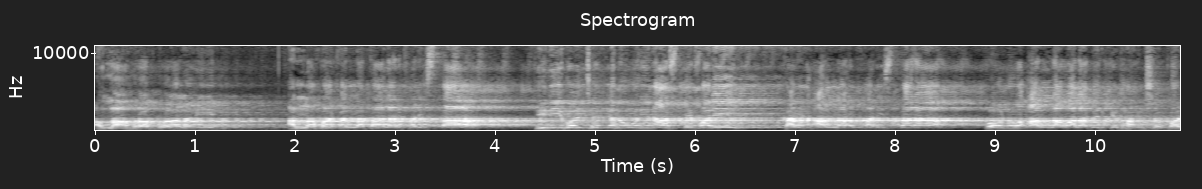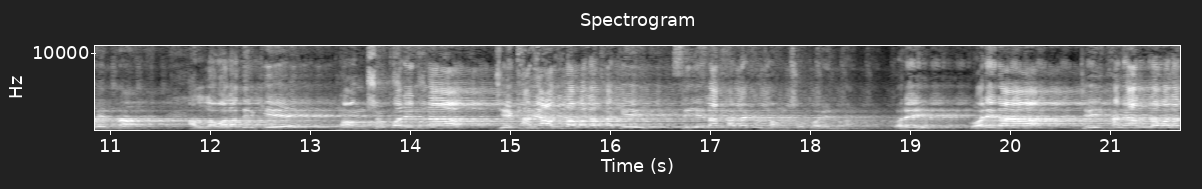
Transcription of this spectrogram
আল্লাহ রাব্বুল আলামিন, আল্লাহ পাক, আল্লাহ তাআলার ফেরেশতা, তিনি বলছেন, কেন উনি না আসতে পারে? কারণ আল্লাহর ফেরেশতারা কোন আল্লাহওয়ালাদেরকে ধ্বংস করেন না। আল্লাহওয়ালাদেরকে ধ্বংস করেন না। যেখানে আল্লাহওয়ালা থাকে, সেই এলাকাটাকে ধ্বংস করেন না। করে করে না। যেখানে আল্লাহওয়ালা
